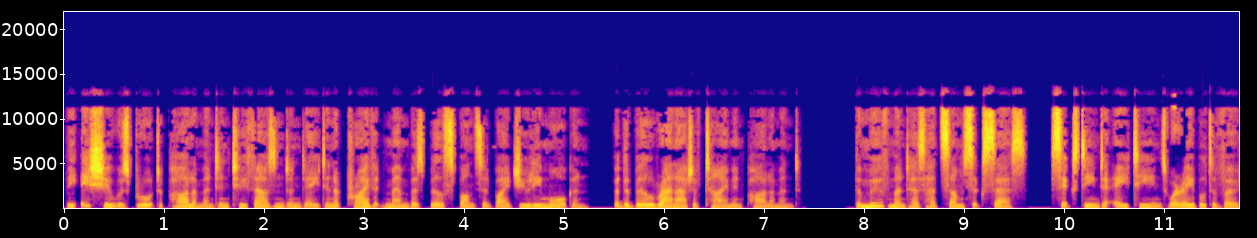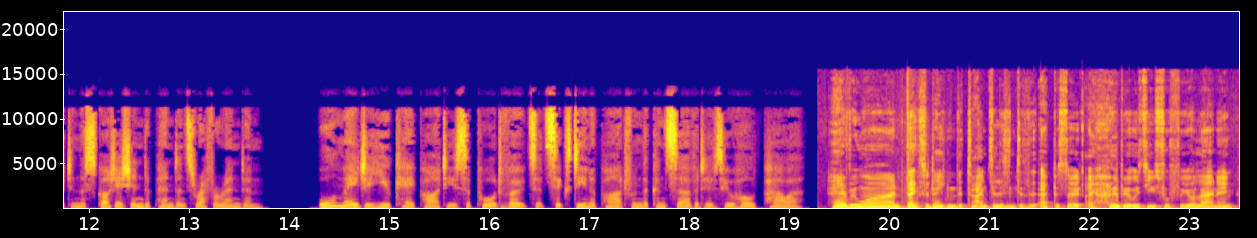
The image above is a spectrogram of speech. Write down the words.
The issue was brought to Parliament in 2008 in a private member's bill sponsored by Julie Morgan, but the bill ran out of time in Parliament. The movement has had some success, 16 to 18s were able to vote in the Scottish independence referendum. All major UK parties support votes at 16 apart from the Conservatives who hold power. Hey everyone, thanks for taking the time to listen to this episode. I hope it was useful for your learning.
